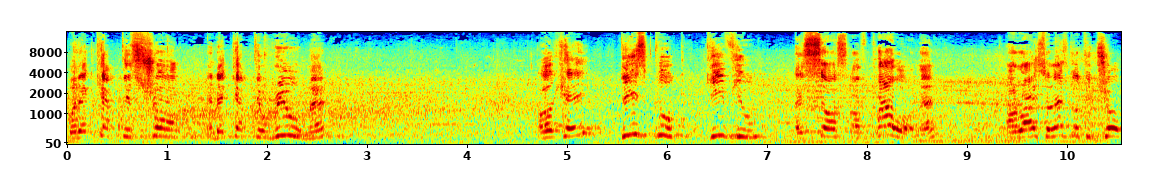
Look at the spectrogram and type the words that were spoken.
but they kept it strong and they kept it real, man. Okay? This book give you a source of power, man. Alright, so let's go to Job.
